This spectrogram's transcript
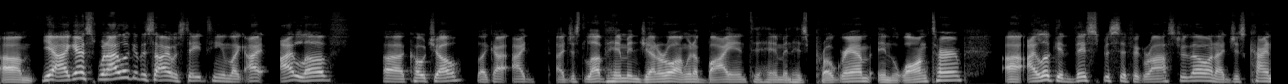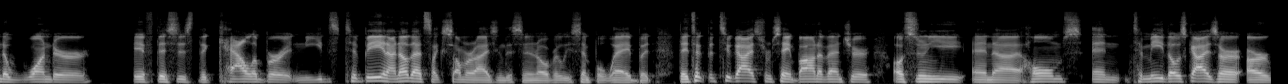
Um, yeah, I guess when I look at this Iowa State team, like I, I love uh, Coach O. Like I, I, I just love him in general. I'm going to buy into him and his program in the long term. Uh, I look at this specific roster though, and I just kind of wonder if this is the caliber it needs to be. And I know that's like summarizing this in an overly simple way, but they took the two guys from St. Bonaventure, Osunniyi and uh, Holmes. And to me, those guys are, are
